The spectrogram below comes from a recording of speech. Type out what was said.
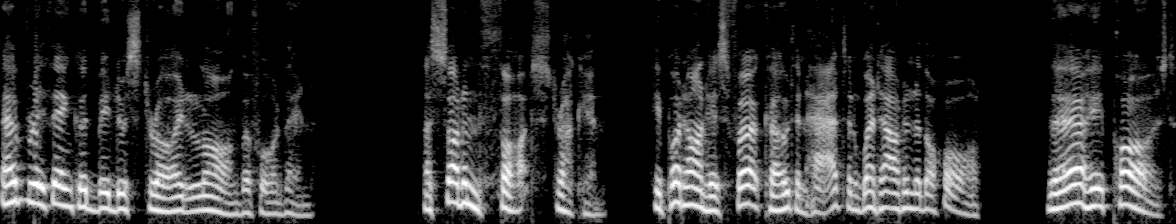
Everything could be destroyed long before then. A sudden thought struck him. He put on his fur coat and hat and went out into the hall. There he paused,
